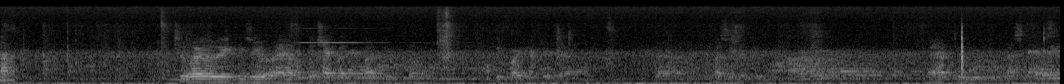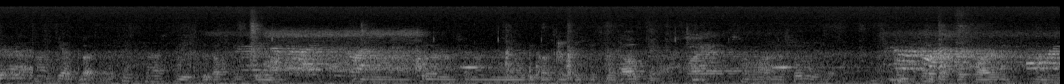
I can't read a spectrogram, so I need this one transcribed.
So while we're waiting sir, I have to check body so, before enter the, the. I have to ask. Not yet, but I think the doctor came. Kulang na medical certificate. Okay. So, ano siya? The doctor card. Uh,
